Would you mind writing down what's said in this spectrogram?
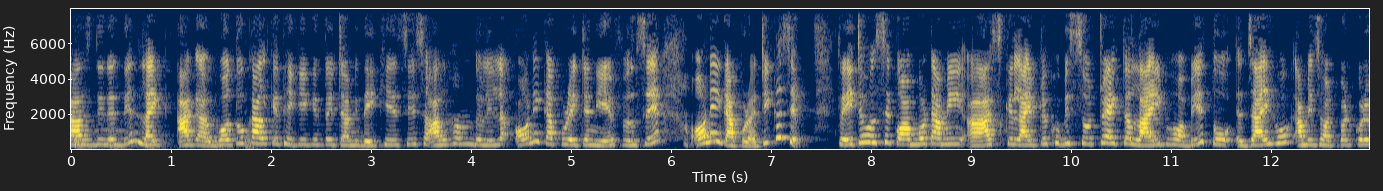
পাঁচ দিনের দিন লাইক আগা, গতকালকে থেকে কিন্তু এটা আমি দেখিয়েছি। সো আলহামদুলিল্লাহ, অনেক কাপড় এটা নিয়ে ফেলছে, অনেক কাপড়া ঠিক আছে? তো এটা হচ্ছে কম্বোটা। আমি আজকে লাইভটা খুবই ছোট্ট একটা লাইভ হবে। তো যাই হোক, আমি ঝটপট করে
